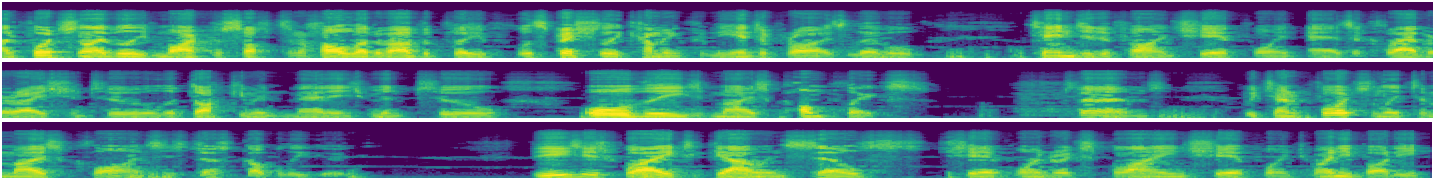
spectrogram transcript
Unfortunately, I believe Microsoft and a whole lot of other people, especially coming from the enterprise level, tend to define SharePoint as a collaboration tool, a document management tool, all these most complex terms, which unfortunately to most clients is just gobbledygook. The easiest way to go and sell SharePoint or explain SharePoint to anybody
